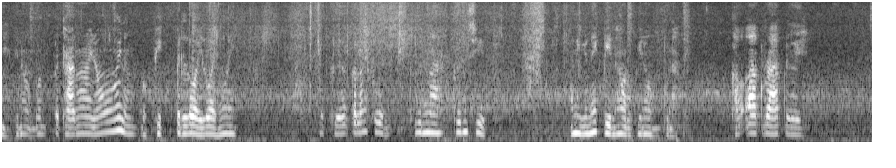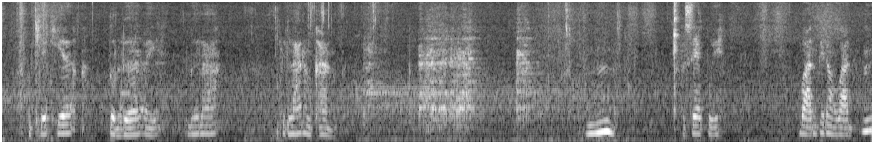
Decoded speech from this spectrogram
นี่พี่น้องเบิ่งกระถางน้อยน้อยหนึ่งบักพริกเป็นลอยลอยน้อยมะเขือกำลังขึ้นขึ้นมาขึ้นฉีดอันนี้อยู่ในกรีนเฮาส์ดอกพี่น้องปุ่นนะเขาอากรากเลยมะเขียเขี้ยต้นเรือไอ้เรือลาเป็นล้าน้ำข้างอืมแซ่บปุ๋ยหวานพี่น้องหวานอืม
